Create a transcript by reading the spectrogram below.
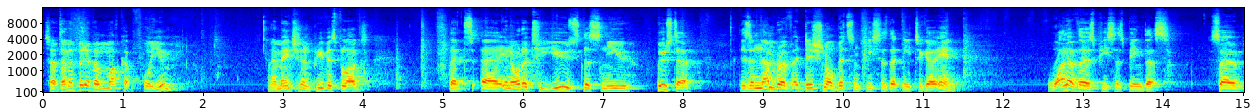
So I've done a bit of a mock-up for you. I mentioned in previous vlogs that uh, in order to use this new booster, there's a number of additional bits and pieces that need to go in. One of those pieces being this. So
